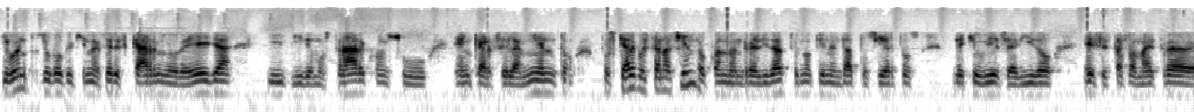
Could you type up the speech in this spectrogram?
Y bueno, pues yo creo que quieren hacer escarnio de ella y, y demostrar con su encarcelamiento, pues que algo están haciendo, cuando en realidad pues no tienen datos ciertos de que hubiese habido esa estafa maestra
